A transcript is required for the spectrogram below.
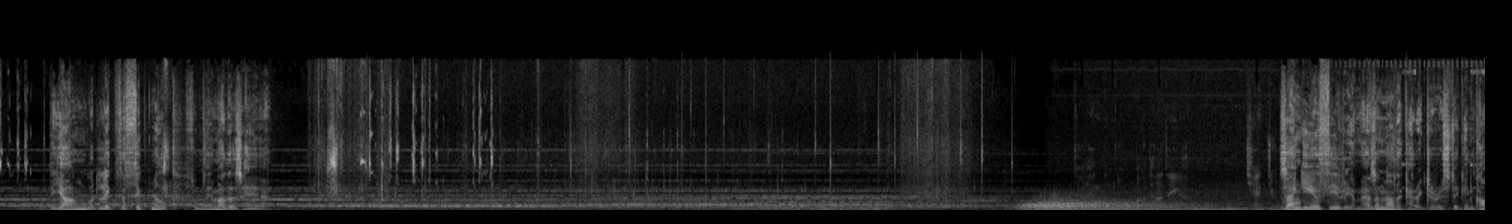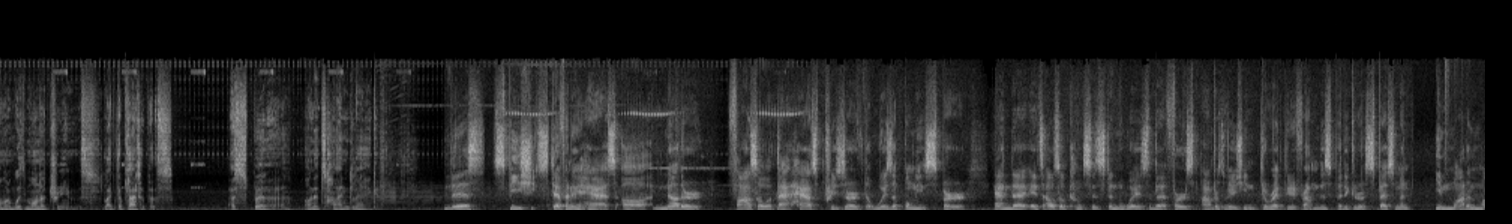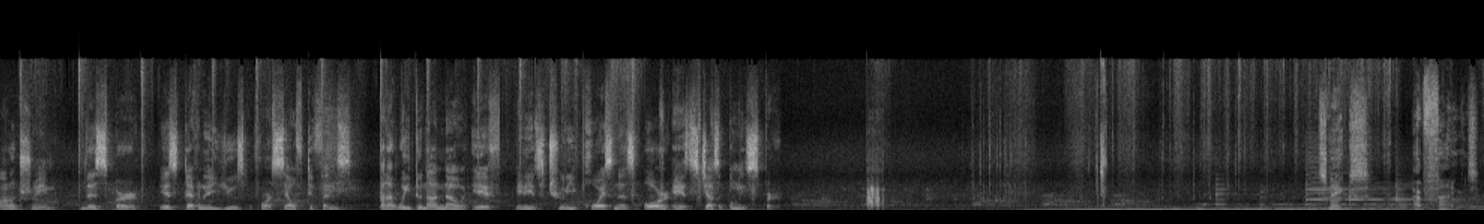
The young would lick the thick milk from their mother's hair. Zhangheotherium has another characteristic in common with monotremes, like the platypus, a spur on its hind leg. This species definitely has uh, another fossil that has preserved with a bony spur, and uh, it's also consistent with the first observation directly from this particular specimen. In modern monotreme, this spur is definitely used for self-defense, but uh, we do not know if it is truly poisonous or it's just a bony spur. Snakes have fangs.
